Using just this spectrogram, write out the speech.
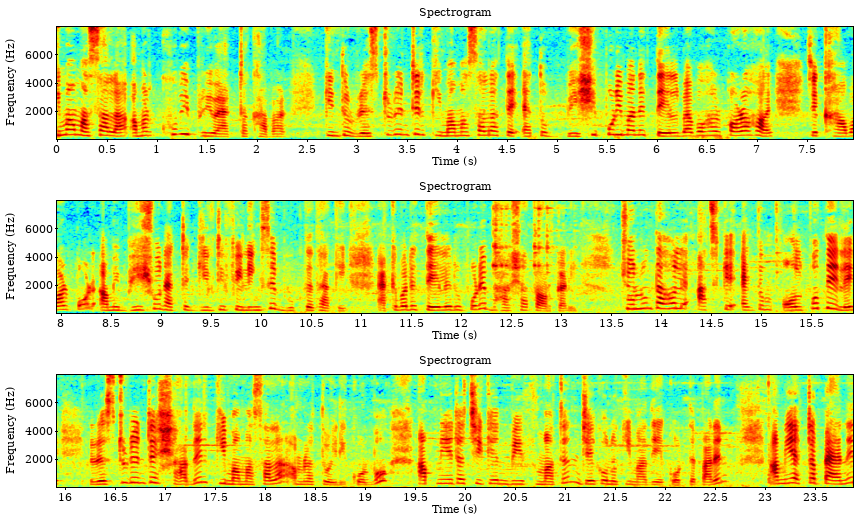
কিমা মশালা আমার খুবই প্রিয় একটা খাবার। কিন্তু রেস্টুরেন্টের কিমা মশালাতে এত বেশি পরিমাণে তেল ব্যবহার করা হয় যে খাওয়ার পর আমি ভীষণ একটা গিলটি ফিলিংসে ভুগতে থাকি। একেবারে তেলের উপরে ভাসা তরকারি। চলুন তাহলে আজকে একদম অল্প তেলে রেস্টুরেন্টের স্বাদের কিমা মশালা আমরা তৈরি করব। আপনি এটা চিকেন বিফ মাটন যে কোনো কিমা দিয়ে করতে পারেন। আমি একটা প্যানে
